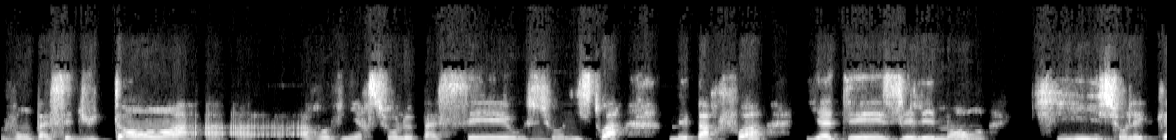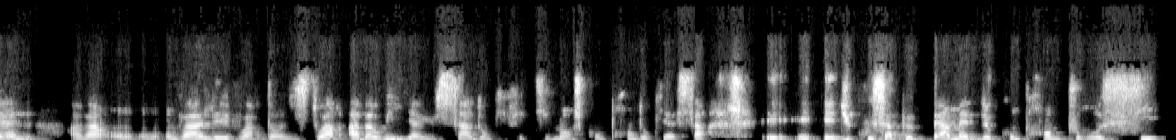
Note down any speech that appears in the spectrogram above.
vont passer du temps à, à, à revenir sur le passé ou sur mmh l'histoire, mais parfois il y a des éléments qui sur lesquels ah ben, on, va aller voir dans l'histoire ah bah oui il y a eu ça donc effectivement je comprends donc il y a ça. Et, et, du coup ça peut permettre de comprendre pour aussi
